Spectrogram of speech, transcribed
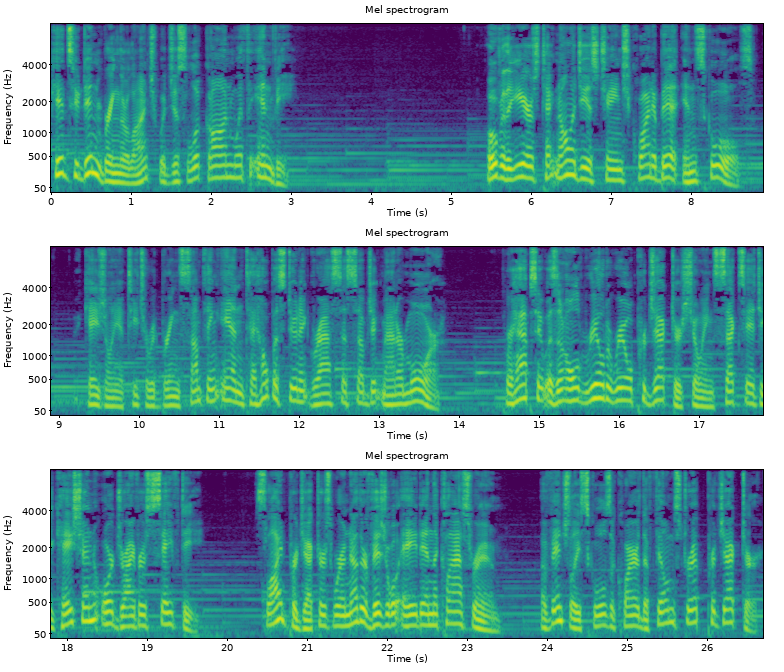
Kids who didn't bring their lunch would just look on with envy. Over the years, technology has changed quite a bit in schools. Occasionally, a teacher would bring something in to help a student grasp the subject matter more. Perhaps it was an old reel to reel projector showing sex education or driver's safety. Slide projectors were another visual aid in the classroom. Eventually, schools acquired the film strip projector.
